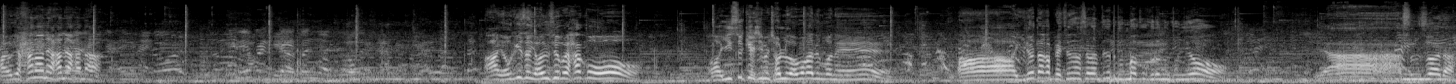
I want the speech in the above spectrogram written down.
아 여기 하나네 하나 하나. 아 여기서 연습을 하고 어, 익숙해지면 절로 넘어가는 거네. 아 이러다가 베트남 사람들은 눈 맞고 그러는군요. 야 순수하다.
